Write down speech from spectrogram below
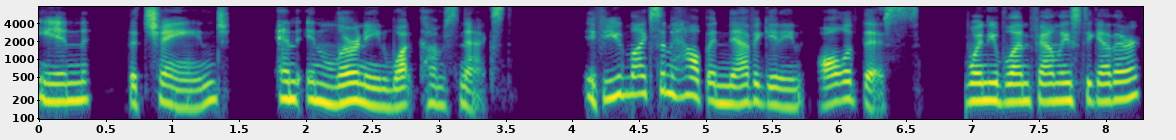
in the change and in learning what comes next. If you'd like some help in navigating all of this when you blend families together,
